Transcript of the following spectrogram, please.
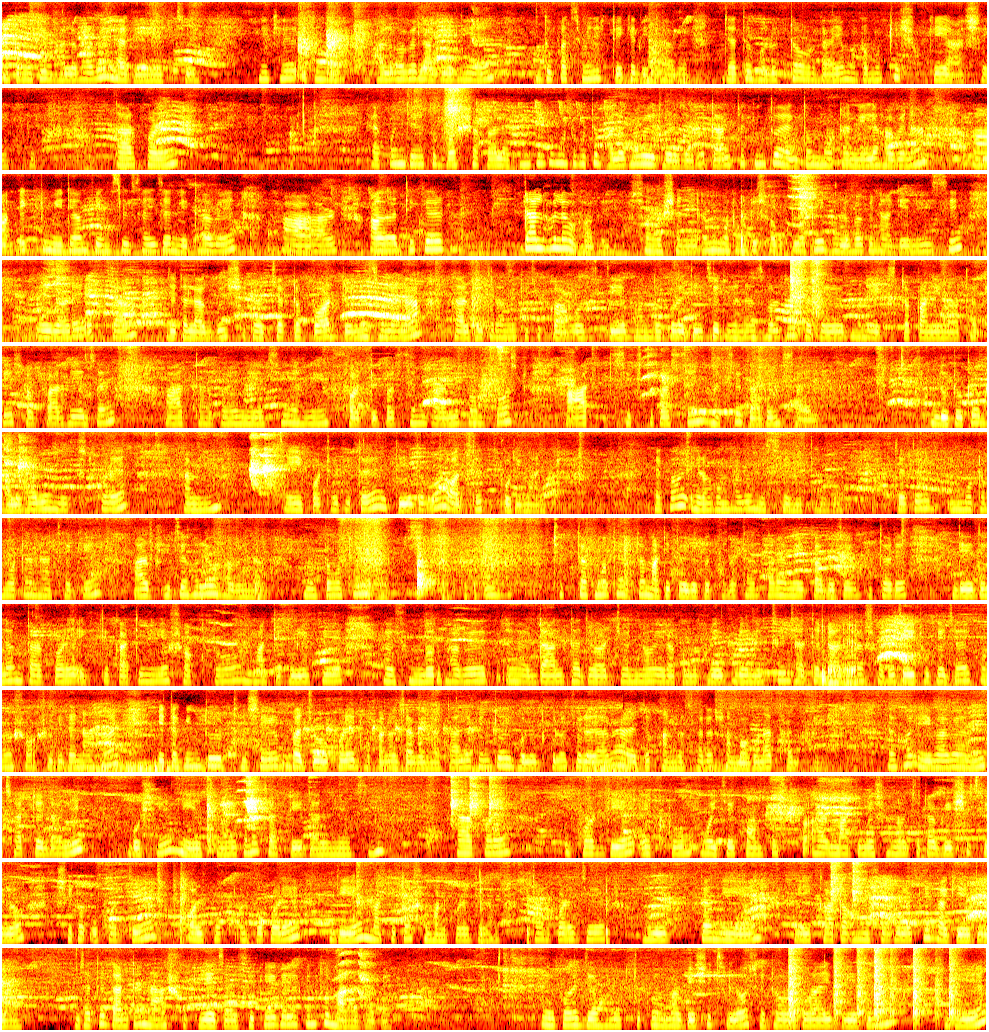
মোটামুটি ভালোভাবে লাগিয়ে নিচ্ছি। লিখে এটা ভালোভাবে লাগিয়ে নিয়ে দু পাঁচ মিনিট রেখে দিতে হবে, যাতে হলুদটা ওর গায়ে মোটামুটি শুকিয়ে আসে একটু। তারপরে এখন যেহেতু বর্ষাকাল, এখন কিন্তু মোটামুটি ভালোভাবেই ধরে যাবে। ডালটা কিন্তু একদম মোটা, নিলে হবে না। একটু মিডিয়াম পেন্সিল সাইজের নিতে হবে। আর দিকের ডাল হলেও হবে, সমস্যা নেই। আমি মোটামুটি সবগুলোতেই ভালোভাবে লাগিয়ে নিয়েছি। এবারে একটা যেটা লাগবে সেটা হচ্ছে একটা পট, ড্রেনেজ হলালা। তার ভিতরে আমি কিছু কাগজ দিয়ে বন্ধ করে দিয়েছি ড্রেনেজ হলটা, যাতে মানে এক্সট্রা পানি না থাকে, সব পার হয়ে যায়। আর তারপরে নিয়েছি আমি ফর্টি পার্সেন্ট ভার্মি কম্পোস্ট আর সিক্সটি পার্সেন্ট হচ্ছে গার্ডেন সয়েল দুটোকে ভালোভাবে মিক্সড করে আমি এই পটের ভিতরে দিয়ে দেবো অর্ধেক পরিমাণ। দেখো, এরকমভাবে মিশিয়ে নিতে হবে। যাতে মোটা মোটা না থাকে, আর ভিজে হলেও হবে না। মোটামুটি ঠিকঠাক মতো একটা মাটি তৈরি করতে হবে। তারপরে আমি এই কাগজের ভিতরে দিয়ে দিলাম। তারপরে একটি কাটি নিয়ে শক্ত মাটিগুলিকে সুন্দরভাবে ডালটা দেওয়ার জন্য এরকম ঘুরে ঘুরে নিচ্ছি যাতে ডালটা সহজেই ঢুকে যায়, কোনো অসুবিধা না হয়। এটা কিন্তু ঠেসে বা জোর করে ঢোকানো যাবে না। তাহলে কিন্তু ওই হলুদগুলো চলে যাবে আর এতে ফাঙ্গাস লাগার সম্ভাবনা থাকবে। দেখো, এইভাবে আমি চারটে ডালই বসিয়ে নিয়েছি। এখানে চারটেই ডাল নিয়েছি। তারপরে উপর দিয়ে একটু ওই যে কম্পোস্ট আর মাটি মেশানো যেটা বেশি ছিল, সেটা উপর দিয়ে অল্প অল্প করে দিয়ে মাটিটা সমান করে দিলাম। তারপরে যে হলুদটা নিয়ে এই কাটা অংশগুলোকে লাগিয়ে দিলাম, যাতে ডালটা না শুকিয়ে যায়। শুকিয়ে গেলে কিন্তু মারা যাবে। এরপরে যে হলুদটুকু আমার বেশি ছিল সেটা ওর গোড়ায় দিয়ে দিলাম। দিয়ে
